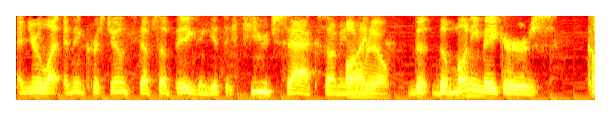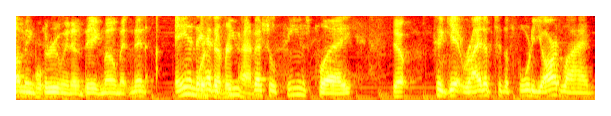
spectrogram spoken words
and you're like, and then Chris Jones steps up big and gets a huge sack. So I mean, like the the money makers coming through in a big moment. And then and they Worth had a huge penny. special teams play Yep. to get right up to the 40 yard line.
